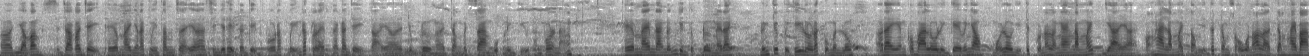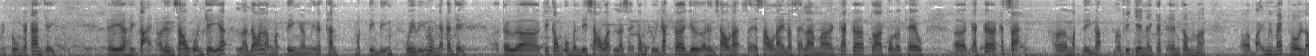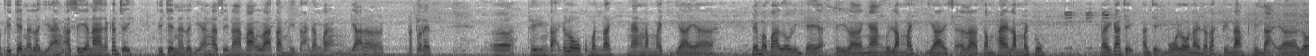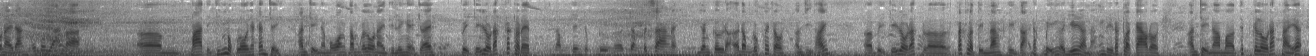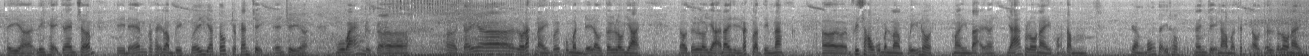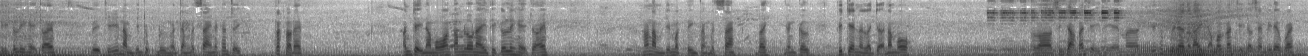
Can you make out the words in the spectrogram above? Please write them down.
À, dạ vâng, xin chào các anh chị. Thì hôm nay nhà đất Nguyễn Thanh sẽ ờ, xin giới thiệu cho anh chị một lô đất biển rất là đẹp nha các anh chị tại uh, trục đường uh, Trần bích Sang, quận Liên Chiểu, thành phố Đà Nẵng. Thì hôm nay em đang đứng trên trục đường này đây, đứng trước vị trí lô đất của mình luôn. Ở đây em có ba lô liền kề với nhau, mỗi lô diện tích của nó là ngang 5 m, dài uh, khoảng 25 m, tổng diện tích trong sổ của nó là 123 m vuông nha các anh chị. Thì uh, hiện tại ở đường sau của anh chị á là đó là mặt tiền uh, Nguyễn đức Thành, mặt tiền biển, quy biển luôn nha các anh chị từ ờ, cái cống của mình đi sau á, là sẽ có một quỹ đất ờ, dư ở đường sau nó. Sẽ sau này nó sẽ làm ờ, các tòa condotel các khách sạn ở mặt tiền đó. Ở phía trên này cách em tầm 70 m thôi. Là phía trên này là dự án Asiana nha các anh chị. Phía trên này là dự án Asiana 33 tầng. Hiện tại đang bán giá là rất là đẹp. Thì hiện tại cái lô của mình đây ngang 5 m dài nếu mà ba lô liền kề á, thì là ngang 15 m dài sẽ là tầm 25 m vuông đây các anh chị anh chị mua lô này là rất tiềm năng. Hiện tại uh, lô này đang có giá là uh, 3 tỷ 9 một lô nha các anh chị. Anh chị nào mà quan tâm cái lô này thì liên hệ cho em. Vị trí lô đất rất là đẹp. Nằm trên trục đường uh, Trần Bích Sang này. Dân cư đã ở đông đúc hết rồi anh chị thấy. Uh, vị trí lô đất là rất là tiềm năng. Hiện tại đất biển ở dưới Đà Nẵng thì rất là cao rồi. Anh chị nào mà thích cái lô đất này á thì uh, liên hệ cho em sớm. Thì để em có thể làm việc với giá tốt cho các anh chị. Để anh chị uh, mua bán được uh, uh, cái uh, lô đất này với của mình để đầu tư lâu dài. Đầu tư lâu dài ở đây thì rất là tiềm năng. Uh, phía sau của mình là biển rồi mà hiện tại uh, giá của lô này khoảng tầm gần 4 tỷ thôi. Nên chị nào mà thích đầu tư cái lô này thì cứ liên hệ cho em. Vị trí nằm trên trục đường ở Trần bích Sang nha các anh chị. Rất là đẹp. Anh chị nào mà quan tâm lô này thì cứ liên hệ cho em. Nó nằm trên mặt tiền Trần bích Sang. Đây dân cư. Phía trên này là chợ Nam Ô và xin chào các anh chị. Thì em ờ, kết thúc video tại đây. Cảm ơn các anh chị đã xem video của em.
